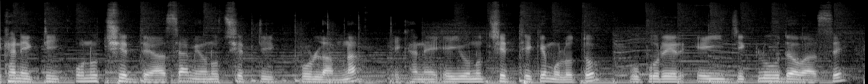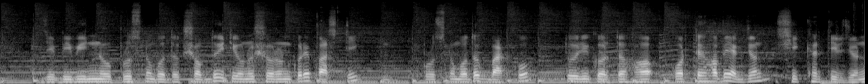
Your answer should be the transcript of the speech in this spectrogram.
এখানে একটি অনুচ্ছেদ দেওয়া আছে। আমি অনুচ্ছেদটি পড়লাম না। এখানে এই অনুচ্ছেদ থেকে মূলত উপরের এই যে ক্লু দেওয়া আছে, যে বিভিন্ন প্রশ্নবোধক শব্দ, এটি অনুসরণ করে পাঁচটি প্রশ্নবোধক বাক্য তৈরি করতে করতে হবে একজন শিক্ষার্থীর জন্য।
